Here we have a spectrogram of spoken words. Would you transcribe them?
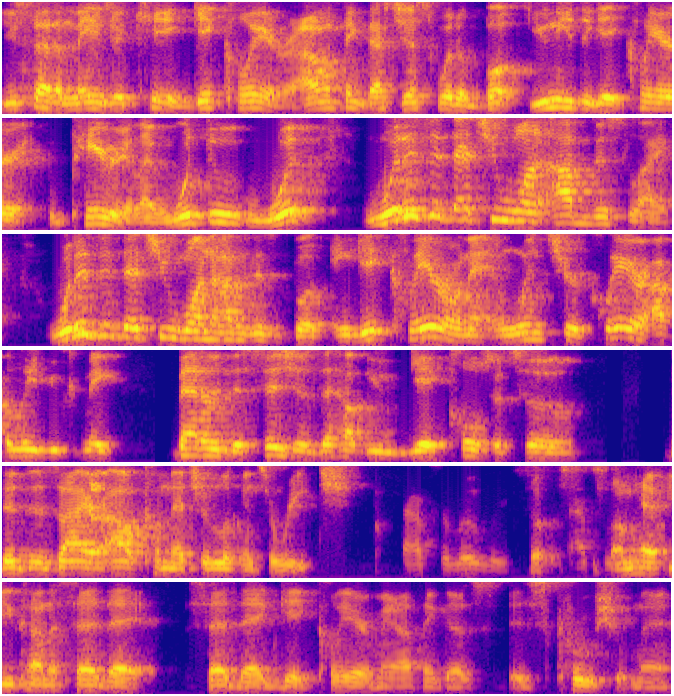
you said a major key get clear. I don't think that's just with a book. You need to get clear period. Like what do what what is it that you want out of this life? What is it that you want out of this book? And get clear on that. And once you're clear i believe you can make better decisions to help you get closer to the desired outcome that you're looking to reach. Absolutely. So, absolutely. so i'm happy you kind of said that said that get clear, man. I think that's is crucial, man.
